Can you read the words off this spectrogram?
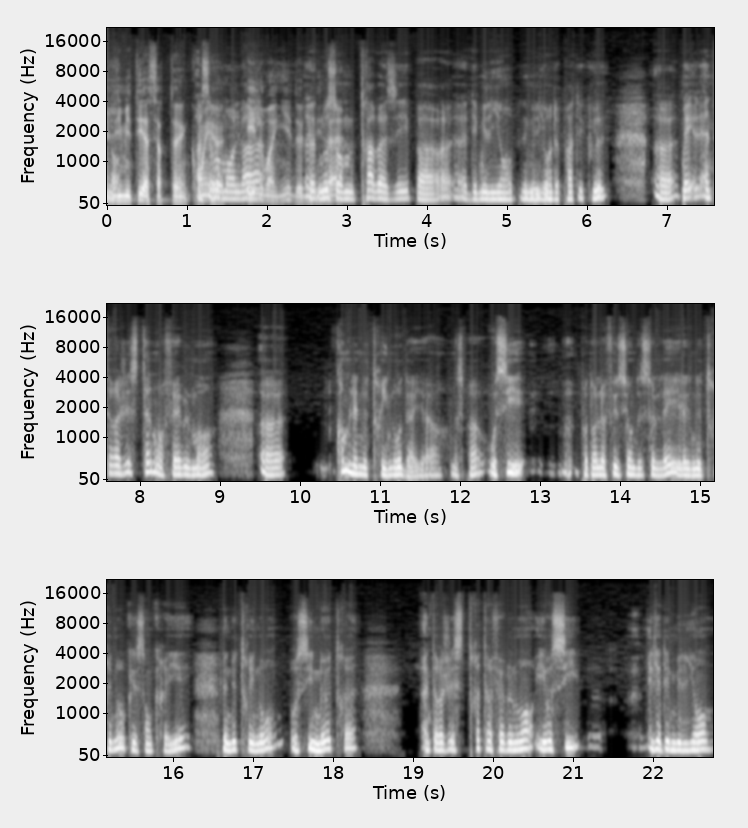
limité à certains coins à euh, éloignés de l'univers? Euh, nous sommes travaillés par euh, des millions, des millions de particules, mais elles interagissent tellement faiblement, comme les neutrinos d'ailleurs, n'est-ce pas? Aussi, pendant la fusion du Soleil, les neutrinos qui sont créés, les neutrinos aussi neutres interagissent très très faiblement et aussi il y a des millions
